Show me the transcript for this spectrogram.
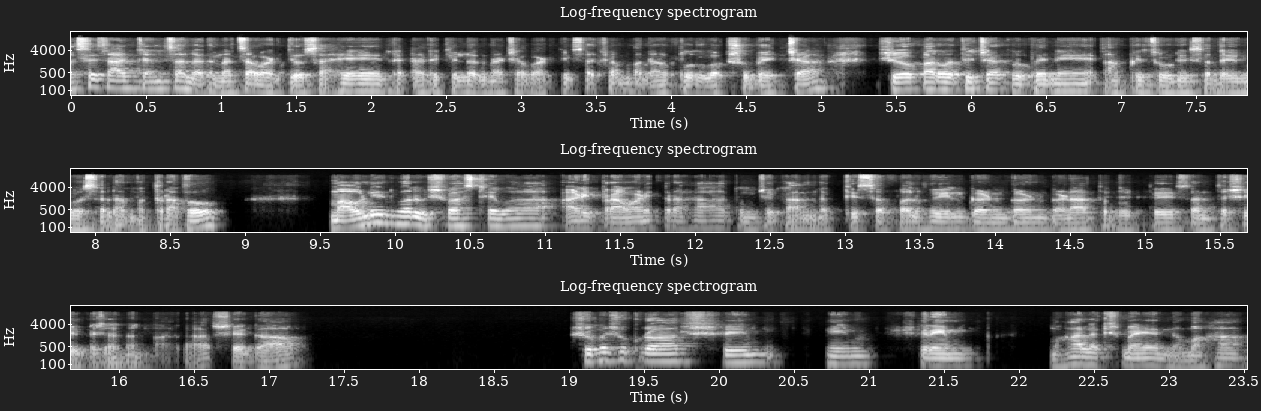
तसेच आज ज्यांचा लग्नाचा वाढदिवस आहे त्यांना देखील लग्नाच्या वाढदिवसाच्या मनपूर्वक शुभेच्छा. शिवपार्वतीच्या कृपेने आपली जोडी सदैव सलामत राहो. माऊलींवर विश्वास ठेवा आणि प्रामाणिक राहा. तुमचे काम नक्की सफल होईल. गणगण गणात होते. संत श्री गजानन महाराज शेगाव. शुभ शुक्रवार श्रीम हिम श्रीम महालक्ष्मी नमहा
